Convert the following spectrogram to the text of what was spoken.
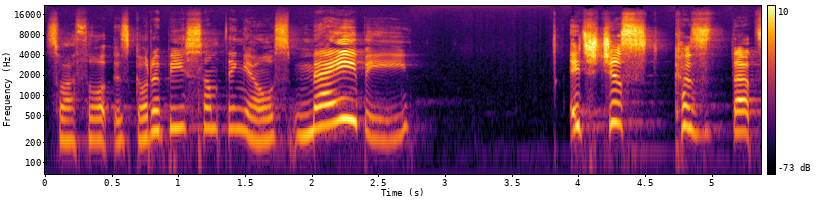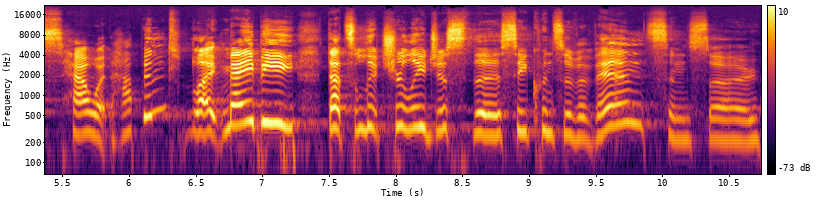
So I thought there's got to be something else. Maybe it's just because that's how it happened. Like maybe that's literally just the sequence of events, and so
